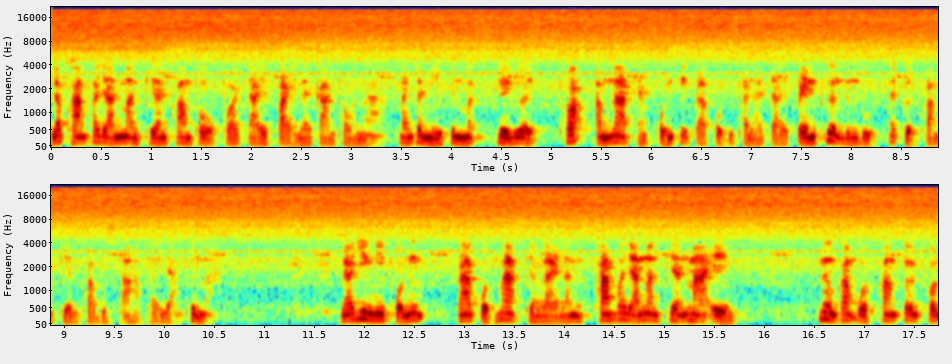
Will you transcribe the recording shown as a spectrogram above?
แล้วความขยันมันเพียรความพอพอใจใฝ่ในการภาวนา มันจะมีขึ้นเรื่อยๆ เพราะอำนาจแห่งผลที่ปรากฏอยู่ภายในใจ เป็นเครื่องดึงดูดให้เกิดความเพียรความบุษาหะพยายามขึ้นมา แล้วยิ่งมีผล ปรากฏมากเพียงไรนั้น ความขยันมันเพียรมาเอง เรื่องความอดความตนทน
